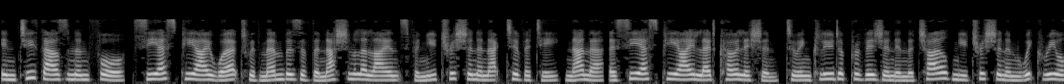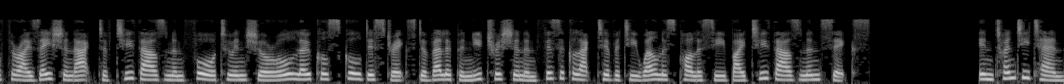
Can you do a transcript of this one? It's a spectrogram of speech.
In 2004, CSPI worked with members of the National Alliance for Nutrition and Activity a CSPI-led coalition to include a provision in the Child Nutrition and WIC Reauthorization Act of 2004 to ensure all local school districts develop a nutrition and physical activity wellness policy by 2006. In 2010,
